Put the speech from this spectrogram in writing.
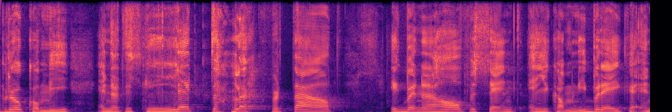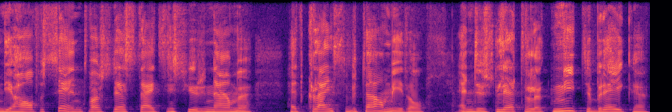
broccoli. En dat is letterlijk vertaald. Ik ben een halve cent en je kan me niet breken. En die halve cent was destijds in Suriname het kleinste betaalmiddel. En dus letterlijk niet te breken.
